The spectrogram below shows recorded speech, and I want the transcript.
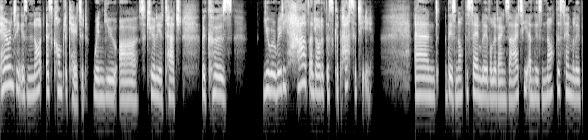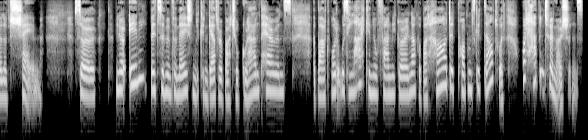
Parenting is not as complicated when you are securely attached because you already have a lot of this capacity. And there's not the same level of anxiety and there's not the same level of shame. So, you know, any bits of information you can gather about your grandparents, about what it was like in your family growing up, about how did problems get dealt with? What happened to emotions?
